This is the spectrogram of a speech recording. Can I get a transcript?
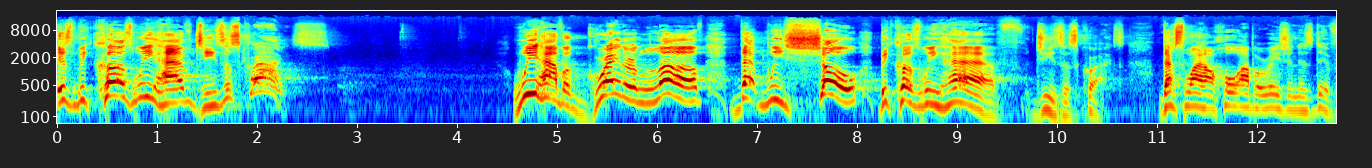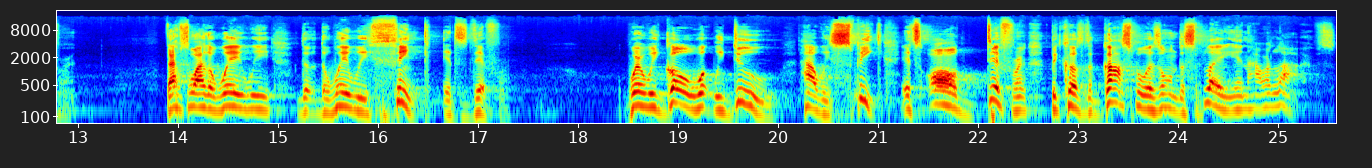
is because we have Jesus Christ. We have a greater love that we show because we have Jesus Christ. That's why our whole operation is different. That's why the way we the, the way we think it's different. Where we go, what we do, how we speak, it's all different because the gospel is on display in our lives.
